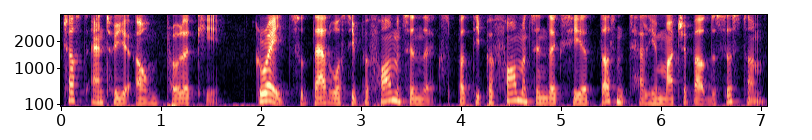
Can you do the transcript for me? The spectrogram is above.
just enter your own product key. Great, so that was the performance index, but the performance index here doesn't tell you much about the system.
